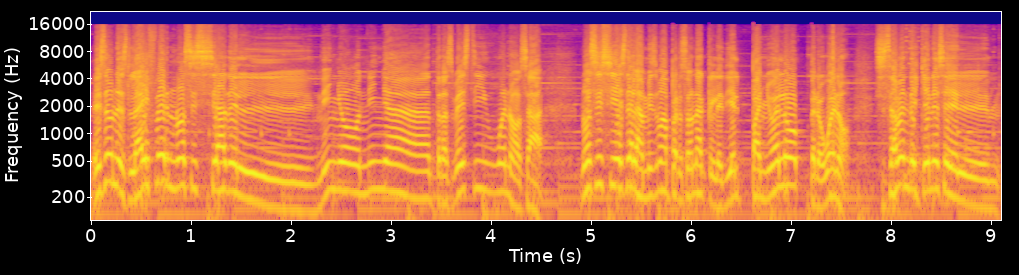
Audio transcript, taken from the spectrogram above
Es un Slifer, no sé si sea del niño, niña, transvesti Bueno, o sea, no sé si es de la misma persona que le di el pañuelo Pero bueno, si saben de quién es el,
